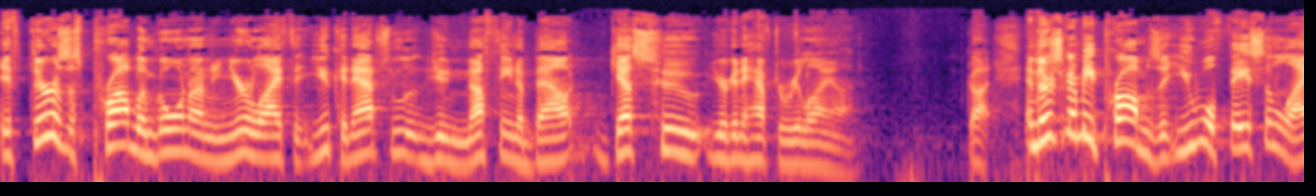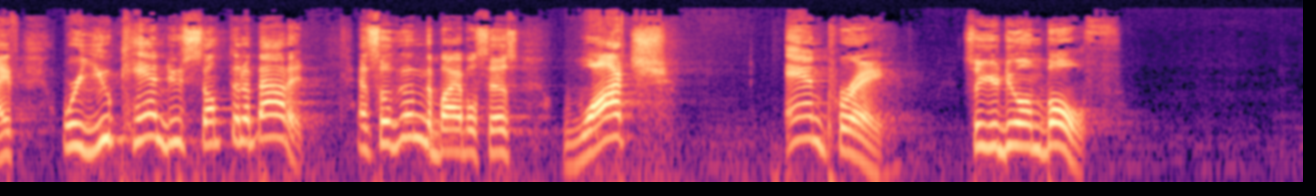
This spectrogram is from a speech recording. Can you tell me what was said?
if there is a problem going on in your life that you can absolutely do nothing about, guess who you're going to have to rely on? God. And there's going to be problems that you will face in life where you can do something about it. And so then the Bible says, watch and pray. So you're doing both.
